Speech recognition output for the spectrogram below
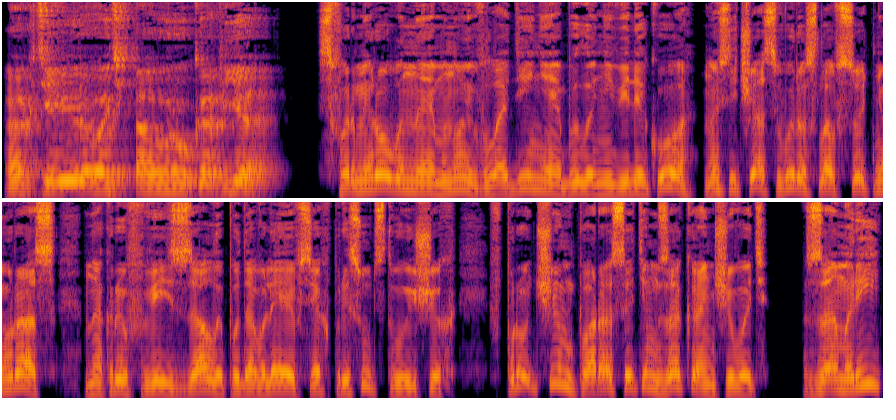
«Активировать ауру копья!» Сформированное мной владение было невелико, но сейчас выросло в сотню раз, накрыв весь зал и подавляя всех присутствующих. Впрочем, пора с этим заканчивать. «Замри!»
